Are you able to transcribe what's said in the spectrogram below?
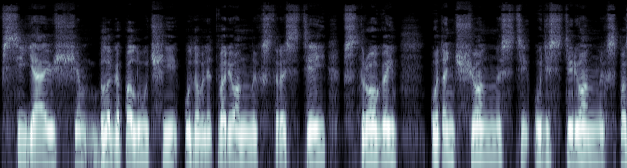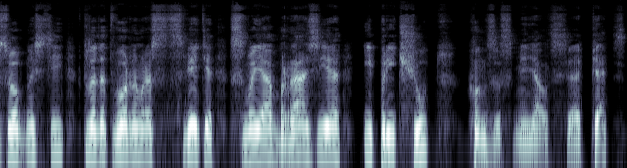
в сияющем благополучии удовлетворенных страстей, в строгой утонченности удестеренных способностей, в плодотворном расцвете своеобразия и причуд — он засмеялся опять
